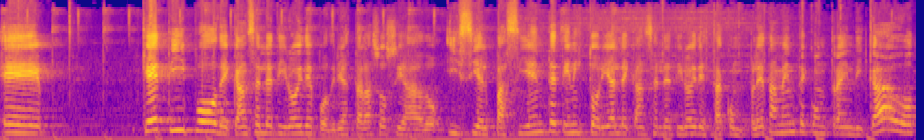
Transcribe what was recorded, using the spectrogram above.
Eh, ¿Qué tipo de cáncer de tiroides podría estar asociado? Y si el paciente tiene historial de cáncer de tiroides, ¿está completamente contraindicado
